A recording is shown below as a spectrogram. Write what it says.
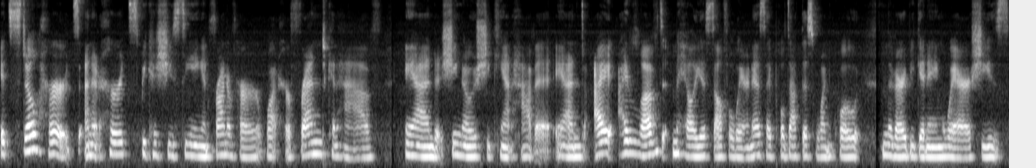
it still hurts and it hurts because she's seeing in front of her what her friend can have and she knows she can't have it. And I I loved Mahalia's self-awareness. I pulled out this one quote from the very beginning where she's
